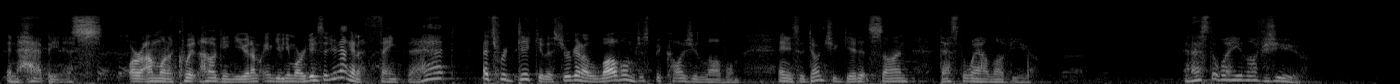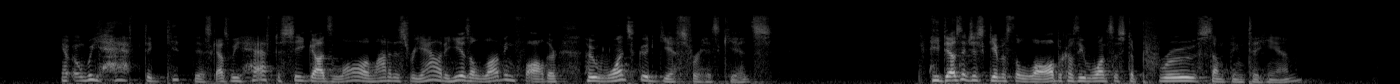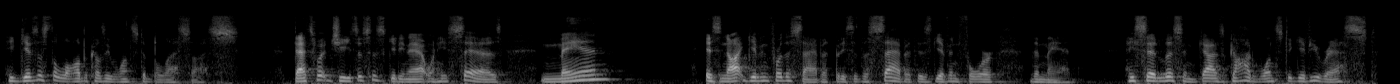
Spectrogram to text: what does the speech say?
in happiness, or I'm going to quit hugging you, and I'm going to give you more gifts. He said, You're not going to think that. That's ridiculous. You're going to love them just because you love them. And he said, Don't you get it, son? That's the way I love you. And that's the way he loves you. And we have to get this, guys. We have to see God's law in light of this reality. He is a loving father who wants good gifts for his kids. He doesn't just give us the law because he wants us to prove something to him. He gives us the law because he wants to bless us. That's what Jesus is getting at when he says, Man is not given for the Sabbath, but he says the Sabbath is given for the man. He said, Listen, guys, God wants to give you rest.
